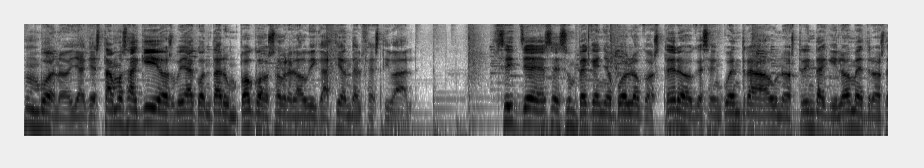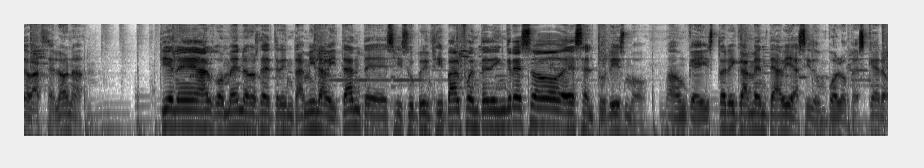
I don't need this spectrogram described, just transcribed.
Bueno, ya que estamos aquí os voy a contar un poco sobre la ubicación del festival. Sitges es un pequeño pueblo costero que se encuentra a unos 30 kilómetros de Barcelona. Tiene algo menos de 30.000 habitantes y su principal fuente de ingreso es el turismo, aunque históricamente había sido un pueblo pesquero.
